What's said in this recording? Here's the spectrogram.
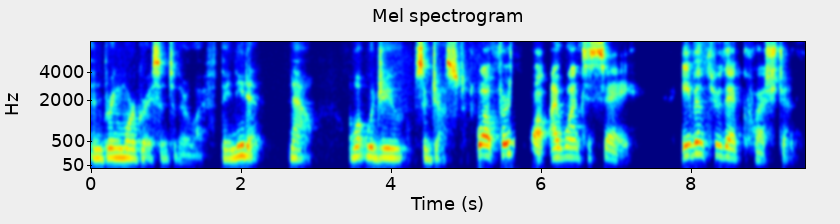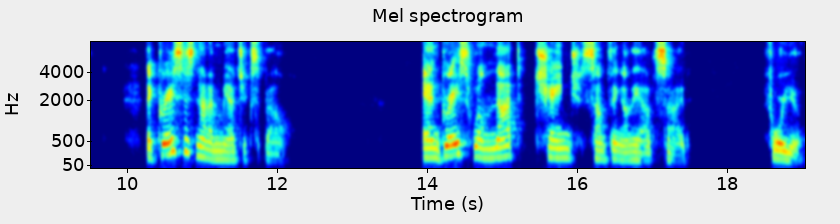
and bring more grace into their life. They need it now. What would you suggest? Well, first of all, I want to say, even through that question, that grace is not a magic spell. And grace will not change something on the outside for you.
